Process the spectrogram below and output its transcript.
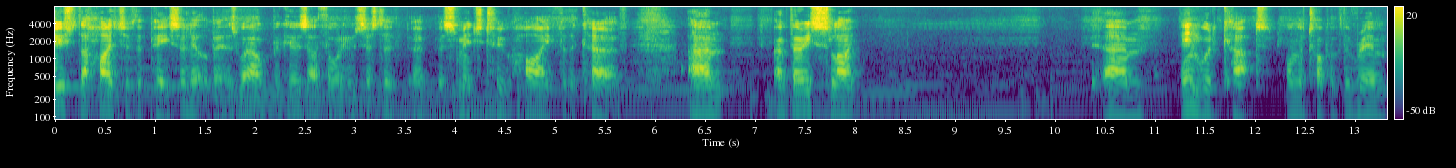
reduced the height of the piece a little bit as well because I thought it was just a, a, a smidge too high for the curve. Um, a very slight um, inward cut on the top of the rim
